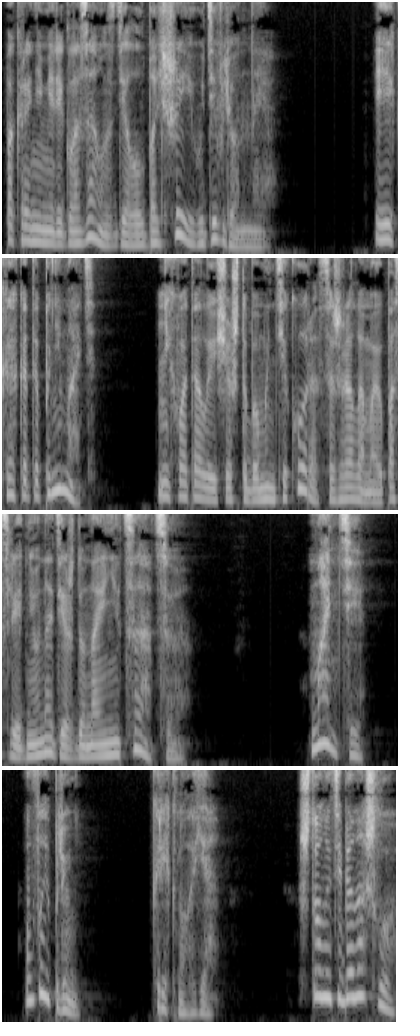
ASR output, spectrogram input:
По крайней мере, глаза он сделал большие и удивленные. И как это понимать? Не хватало еще, чтобы Мантикора сожрала мою последнюю надежду на инициацию. «Манти, выплюнь!» — крикнула я. «Что на тебя нашло?»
